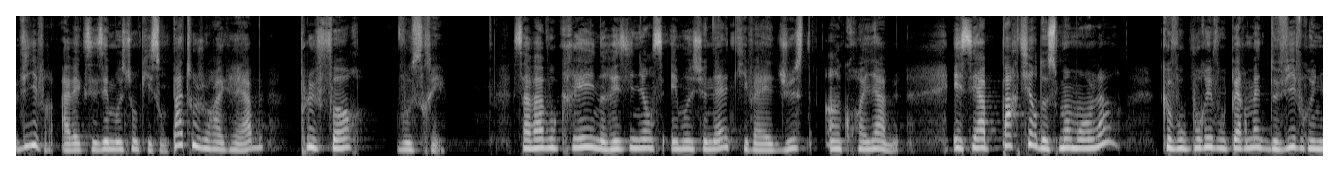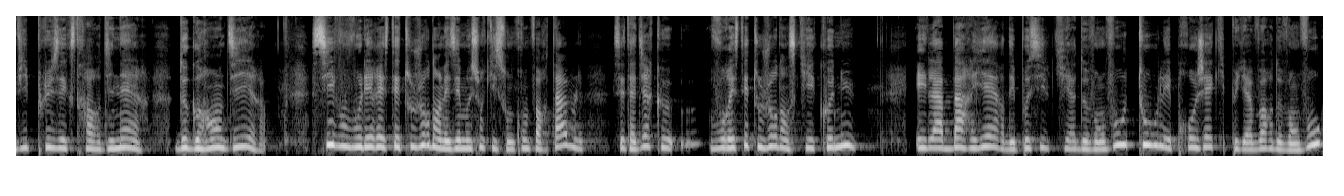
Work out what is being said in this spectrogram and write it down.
vivre avec ces émotions qui sont pas toujours agréables, plus fort vous serez. Ça va vous créer une résilience émotionnelle qui va être juste incroyable. Et c'est à partir de ce moment-là que vous pourrez vous permettre de vivre une vie plus extraordinaire, de grandir. Si vous voulez rester toujours dans les émotions qui sont confortables, c'est-à-dire que vous restez toujours dans ce qui est connu, et la barrière des possibles qu'il y a devant vous, tous les projets qu'il peut y avoir devant vous,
